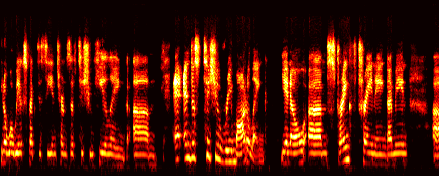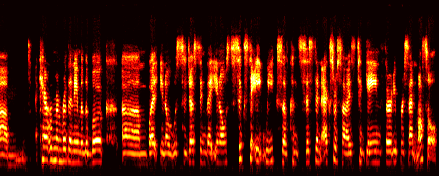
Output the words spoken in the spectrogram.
you know what we expect to see in terms of tissue healing um, and, and just tissue remodeling. You know, um, strength training. I mean um, I can't remember the name of the book, um, but you know, was suggesting that you know six to eight weeks of consistent exercise to gain 30% muscle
